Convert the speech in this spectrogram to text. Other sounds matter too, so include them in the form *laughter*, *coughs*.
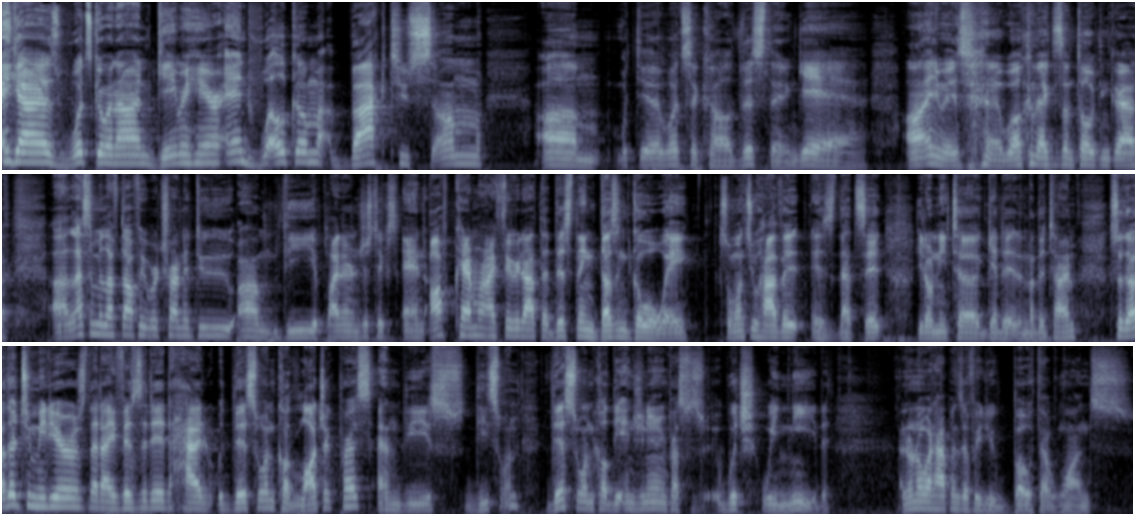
Hey guys, what's going on? Gamer here, and welcome back to some, um, what the, what's it called? This thing, yeah. Uh, anyways, *laughs* welcome back to some Tolkiencraft. Uh, last time we left off, we were trying to do, um, the applied energistics, and off camera, I figured out that this thing doesn't go away. So once you have it, is that's it. You don't need to get it another time. So the other two meteors that I visited had this one called Logic Press and these this one, this one called the Engineering Press, which we need. I don't know what happens if we do both at once.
